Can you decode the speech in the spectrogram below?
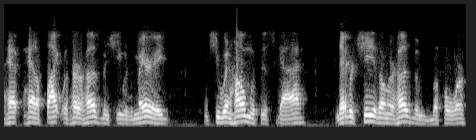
had, had a fight with her husband. She was married, and she went home with this guy. Never cheated on her husband before.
